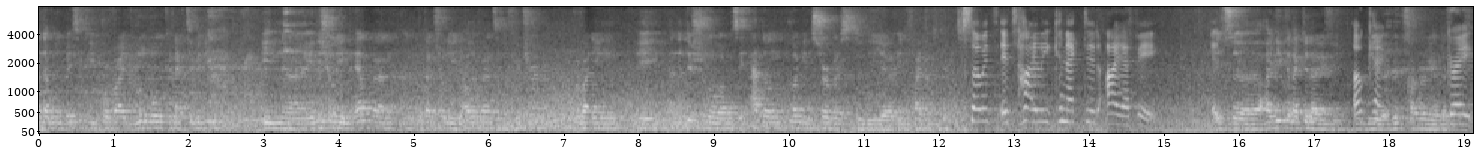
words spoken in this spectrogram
and that will basically provide global connectivity in uh, initially in L-band and potentially in other bands in the future, providing a, an additional, I would say, add-on plug-in service to the uh, in-flight applications. So it's it's highly connected IFE. It's a highly connected IFE. Okay. a good summary of the Great,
